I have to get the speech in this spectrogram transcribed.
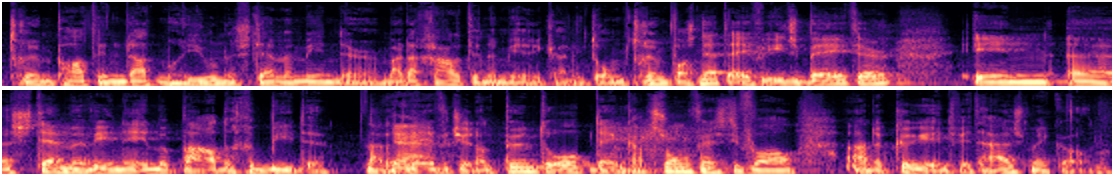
Trump had inderdaad miljoenen stemmen minder. Maar daar gaat het in Amerika niet om. Trump was net even iets beter in uh, stemmen winnen in bepaalde gebieden. Nou, dat ja. levert je dan punten op. Denk aan het Songfestival. Ah, dan kun je in het Witte Huis mee komen.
